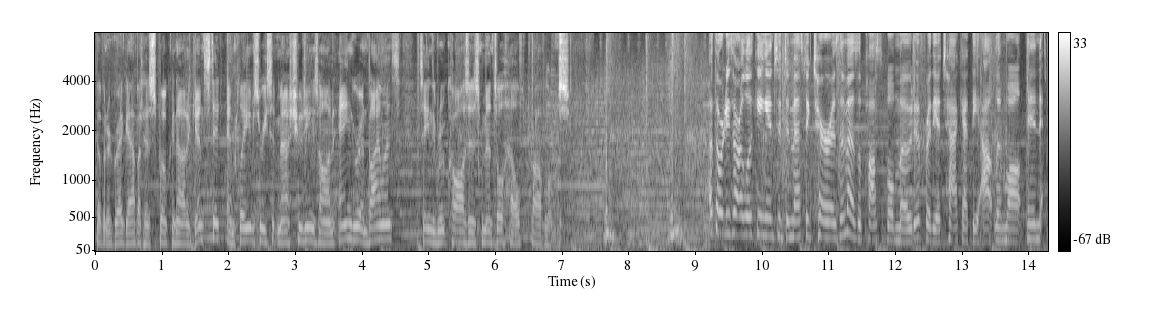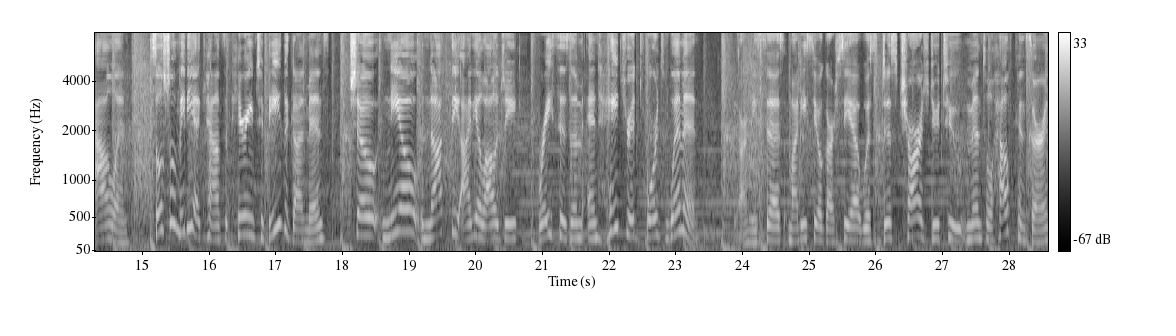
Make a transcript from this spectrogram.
Governor Greg Abbott has spoken out against it and blames recent mass shootings on anger and violence, saying the root cause is mental health problems. Authorities are looking into domestic terrorism as a possible motive for the attack at the Outlet Mall in Allen. Social media accounts appearing to be the gunman's show neo Nazi ideology, racism, and hatred towards women. The Army says Mauricio Garcia was discharged due to mental health concerns.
